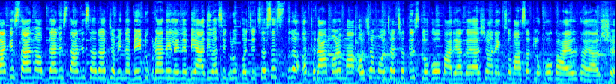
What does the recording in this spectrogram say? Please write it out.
પાકિસ્તાનમાં, અફઘાનિસ્તાનની સરહદ જમીનના બે ટુકડાને લઈને બે આદિવાસી ગ્રુપ વચ્ચે સશસ્ત્ર અથડામણમાં ઓછામાં ઓછા છત્રીસ લોકો માર્યા ગયા છે અને એકસો બાસઠ લોકો ઘાયલ થયા છે.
